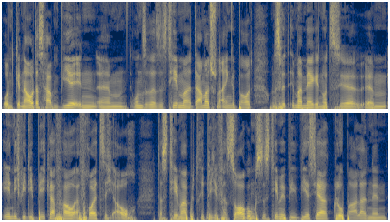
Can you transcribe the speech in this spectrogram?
Und genau das haben wir in ähm, unsere Systeme damals schon eingebaut und es wird immer mehr genutzt. Wir, ähm, ähnlich wie die BKV erfreut sich auch das Thema betriebliche Versorgungssysteme, wie wir es ja globaler nennen,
